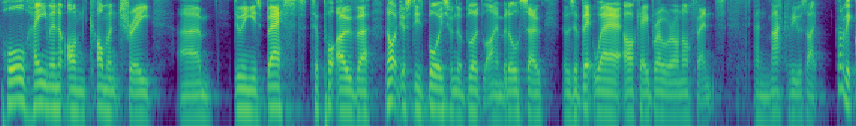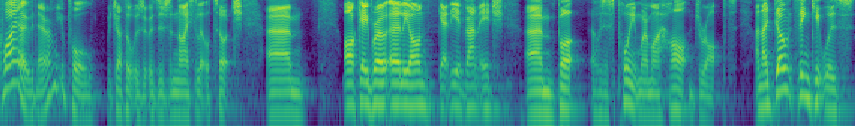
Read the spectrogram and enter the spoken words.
Paul Heyman on commentary. Um, doing his best to put over not just his boys from the bloodline, but also there was a bit where RK Bro were on offense, and McAfee was like, "Got a bit quiet over there, haven't you, Paul?" Which I thought was was just a nice little touch. Um, RK Bro early on get the advantage, um, but there was this point where my heart dropped, and I don't think it was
